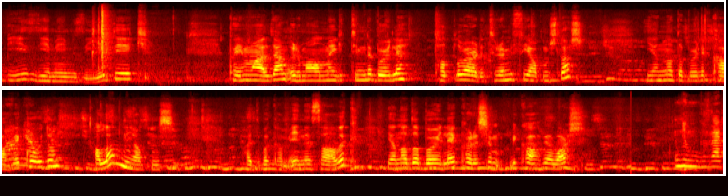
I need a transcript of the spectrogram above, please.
Biz yemeğimizi yedik. Kayınvalidem ırma almaya gittiğimde böyle tatlı verdi. Tiramisu yapmışlar. Yanına da böyle kahve koydum. Halam mı yapmış? Hadi bakalım eline sağlık. Yanına da böyle karışım bir kahve var. Güzel.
